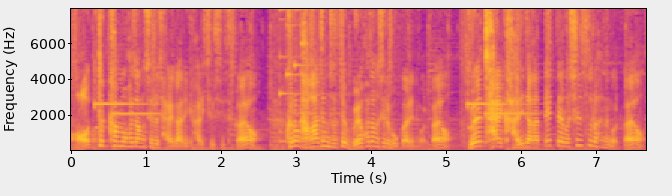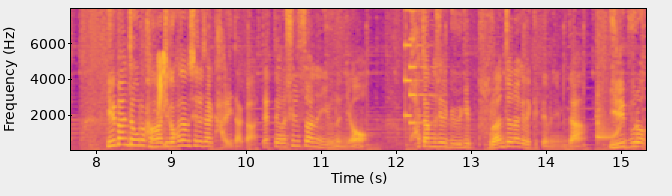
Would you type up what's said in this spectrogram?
어떻게 하면 화장실을 잘 가리게 가르칠 수 있을까요? 그럼 강아지는 도대체 왜 화장실을 못 가리는 걸까요? 왜 잘 가리다가 때때로 실수를 하는 걸까요? 일반적으로 강아지가 화장실을 잘 가리다가 때때로 실수하는 이유는요. 화장실 교육이 불완전하게 됐기 때문입니다. 일부러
